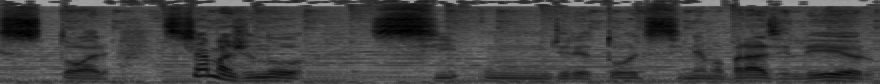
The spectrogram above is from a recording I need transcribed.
história. Você já imaginou se um diretor de cinema brasileiro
